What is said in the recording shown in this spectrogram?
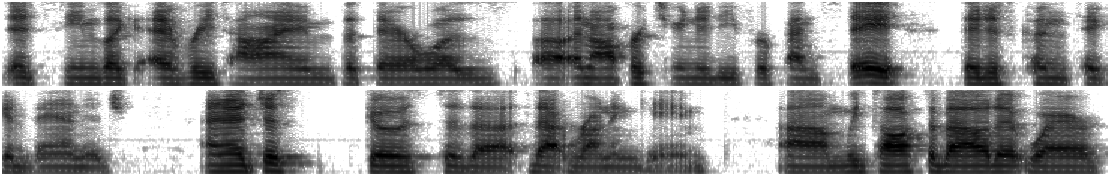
it seemed like every time that there was uh, an opportunity for Penn State, they just couldn't take advantage, and it just goes to that that running game. Um, we talked about it where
